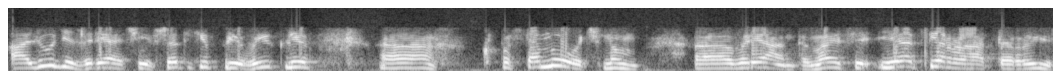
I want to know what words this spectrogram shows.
А люди зрячие все-таки привыкли э, к постановочным э, вариантам. Знаете, и операторы.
